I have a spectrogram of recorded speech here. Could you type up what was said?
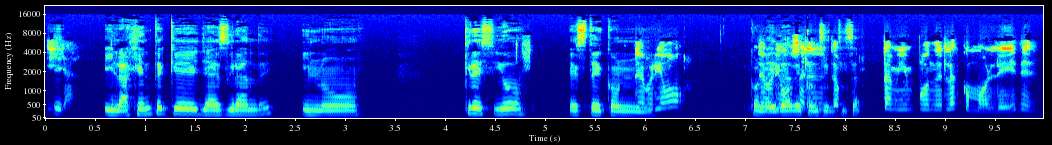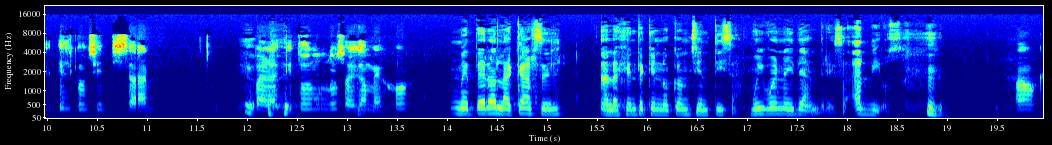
Y Y- ya. Y la gente que ya es grande y no creció este con, Deberíamos, con la idea de concientizar. también ponerla como ley del el concientizar para que todo el mundo salga mejor. Meter a la cárcel a la gente que no concientiza. Muy buena idea, Andrés. Adiós. Ah, ok,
